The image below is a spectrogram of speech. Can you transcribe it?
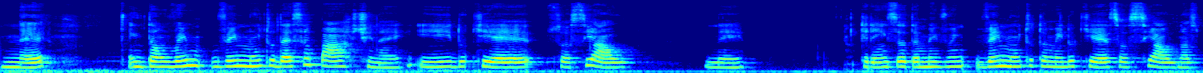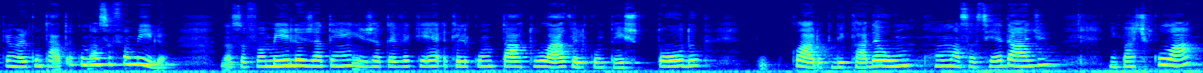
né? Então vem, vem muito dessa parte, né? E do que é social, né? Crença também vem, vem muito também do que é social. Nosso primeiro contato é com nossa família. Nossa família já tem, já teve aquele, contato lá, aquele contexto todo, claro que de cada um com a sociedade em particular,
